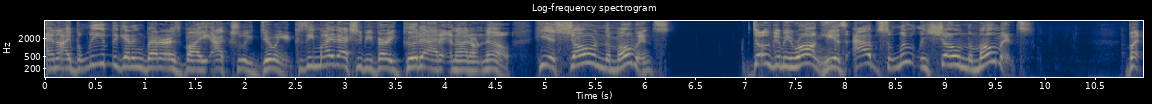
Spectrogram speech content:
And I believe the getting better is by actually doing it because he might actually be very good at it. And I don't know. He has shown the moments. Don't get me wrong. He has absolutely shown the moments. But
